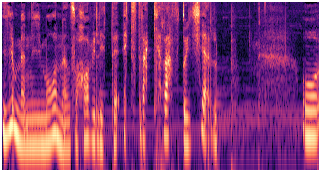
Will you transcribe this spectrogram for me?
i och med nymånen så har vi lite extra kraft och hjälp. Och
